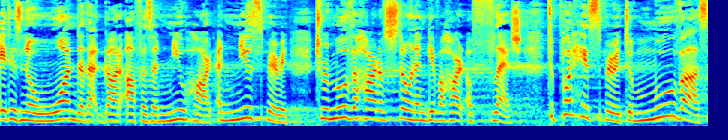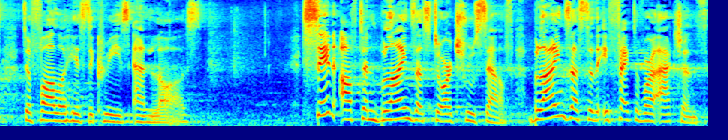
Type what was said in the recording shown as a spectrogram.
It is no wonder that God offers a new heart, a new spirit, to remove the heart of stone and give a heart of flesh, to put His spirit to move us to follow His decrees and laws. Sin often blinds us to our true self, blinds us to the effect of our actions.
